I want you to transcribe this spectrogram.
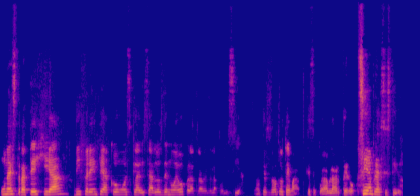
una estrategia diferente a cómo esclavizarlos de nuevo, pero a través de la policía. que es otro tema que se puede hablar, pero siempre ha existido.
